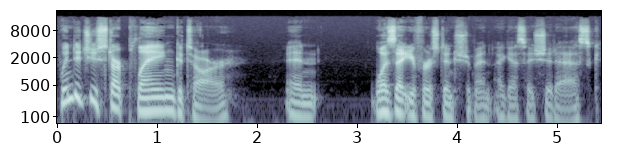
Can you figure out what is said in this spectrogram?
when did you start playing guitar? And was that your first instrument? I guess I should ask.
